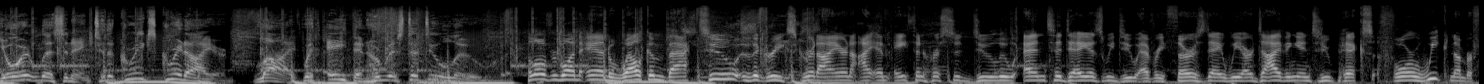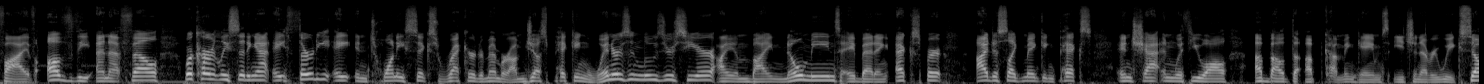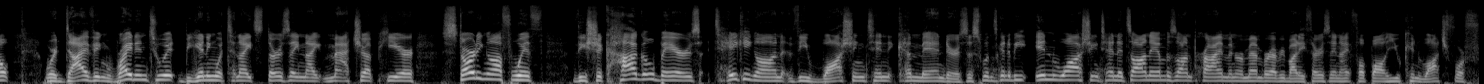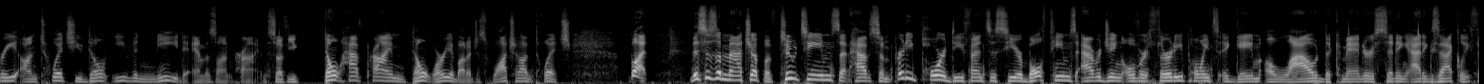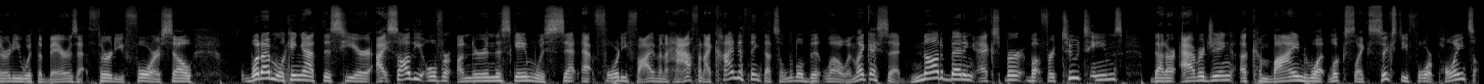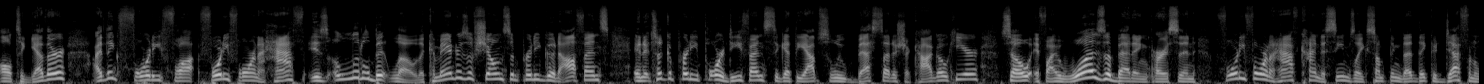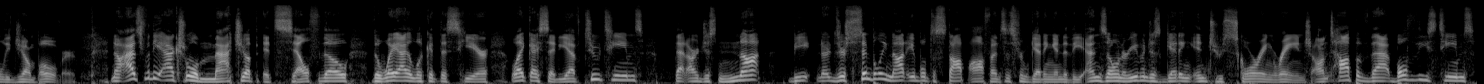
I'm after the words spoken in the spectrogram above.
You're listening to the Greeks Gridiron, live with Ethan Haristodoulou. Hello, everyone, and welcome back to the Greeks Gridiron. I am Ethan Hristodoulou, and today, as we do every Thursday, we are diving into picks for week number five of the NFL. We're currently sitting at a 38 and 26 record. Remember, I'm just picking winners and losers here. I am by no means a betting expert. I just like making picks and chatting with you all about the upcoming games each and every week. So we're diving right into it, beginning with tonight's Thursday night matchup here, starting off with the Chicago Bears taking on the Washington Commanders. This one's going to be in Washington. It's on Amazon Prime. And remember, everybody, Thursday Night Football you can watch for free on Twitch. You don't even need Amazon Prime. So if you don't have Prime, don't worry about it. Just watch it on Twitch. But this is a matchup of two teams that have some pretty poor defenses here. Both teams averaging over 30 points a game allowed. The Commanders sitting at exactly 30 with the Bears at 34. So what I'm looking at this here, I saw the over under in this game was set at 45 and a half, and I kind of think that's a little bit low. And like I said, not a betting expert, but for two teams that are averaging a combined what looks like 64 points altogether, I think 40, 44 and a half is a little bit low. The Commanders have shown some pretty good offense, and it took a pretty poor defense to get the absolute best out of Chicago here. So if I was a betting person, 44 and a half kind of seems like something that they could definitely jump over. Now, as for the actual matchup itself, though, the way I look at this here, like I said, you have two teams that are just not be they're simply not able to stop offenses from getting into the end zone or even just getting into scoring range. On top of that, both of these teams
